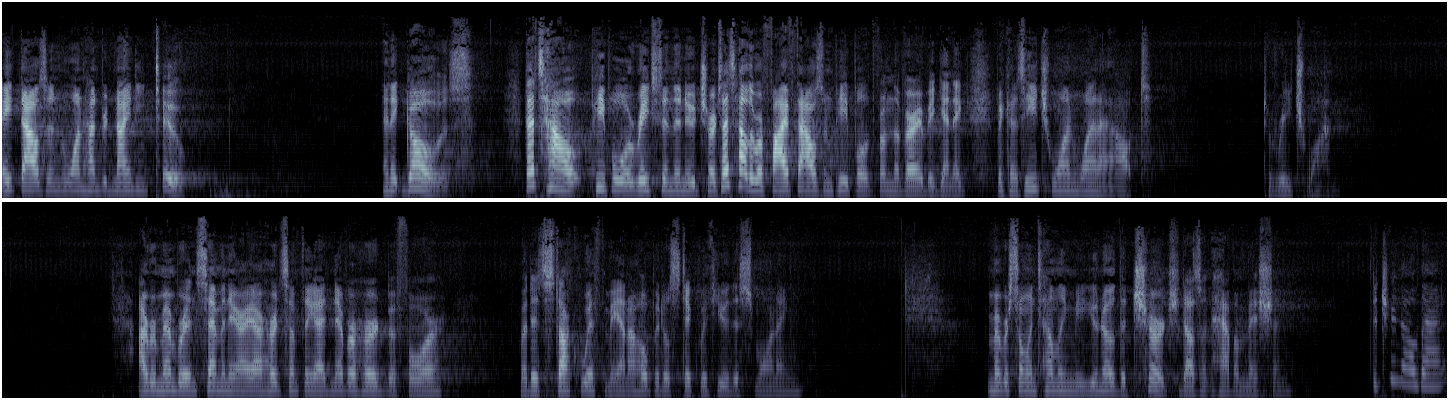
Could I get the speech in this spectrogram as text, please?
8,192. And it goes. That's how people were reached in the new church. That's how there were 5,000 people from the very beginning, because each one went out to reach one. I remember in seminary, I heard something I'd never heard before, but it stuck with me, and I hope it'll stick with you this morning. I remember someone telling me, you know, the church doesn't have a mission. Did you know that?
